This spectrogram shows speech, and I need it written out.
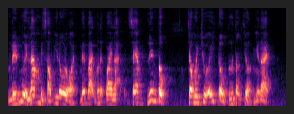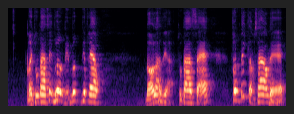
đến 15 16 video rồi, nên bạn có thể quay lại xem liên tục trong cái chuỗi đầu tư tăng trưởng như này. Và chúng ta sẽ bước đến bước tiếp theo. Đó là gì ạ? Chúng ta sẽ phân tích làm sao để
